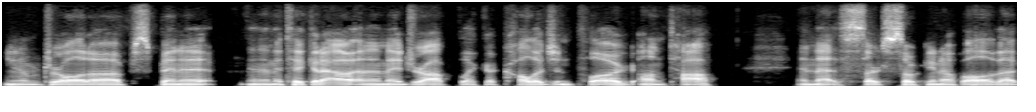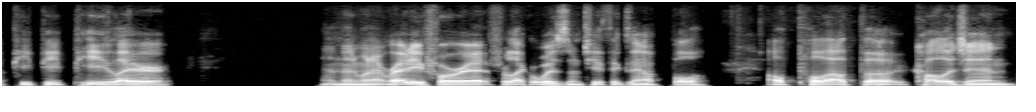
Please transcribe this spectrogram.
you know, draw it up, spin it, and then they take it out, and then they drop like a collagen plug on top, and that starts soaking up all of that PPP layer. And then when I'm ready for it, for like a wisdom teeth example, I'll pull out the collagen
